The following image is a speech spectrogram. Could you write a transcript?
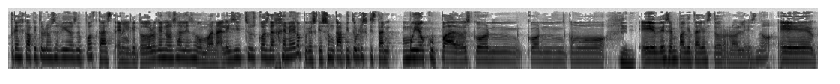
tres capítulos seguidos de podcast en el que todo lo que nos salen son como análisis chuscos de género, pero es que son capítulos que están muy ocupados con, con como eh, desempaquetar estos roles, ¿no? Eh,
